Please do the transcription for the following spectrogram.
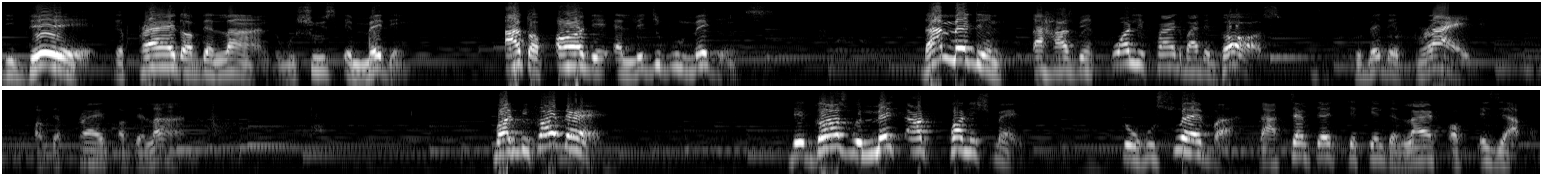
The day the pride of the land will choose a maiden out of all the eligible maidens. That maiden that has been qualified by the gods to be the bride of the pride of the land. But before that, the gods will mete out punishment to whosoever that attempted taking the life of Ezekiel.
